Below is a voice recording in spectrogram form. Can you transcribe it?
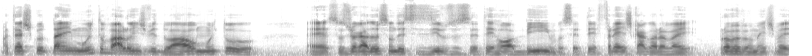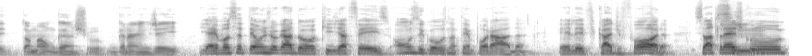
O Atlético tem muito valor individual, muito. é, se os jogadores são decisivos, você ter Robinho, você ter Fred, que agora vai. Provavelmente vai tomar um gancho grande aí. E aí você tem um jogador que já fez 11 gols na temporada, ele ficar de fora. Se o Atlético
